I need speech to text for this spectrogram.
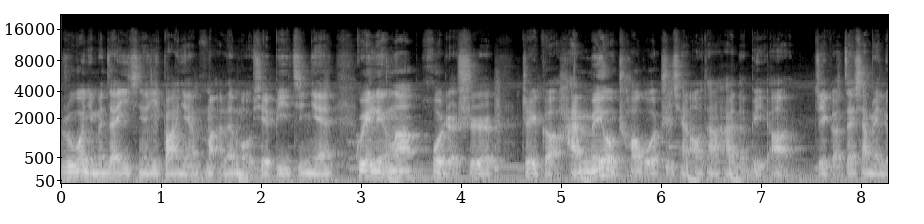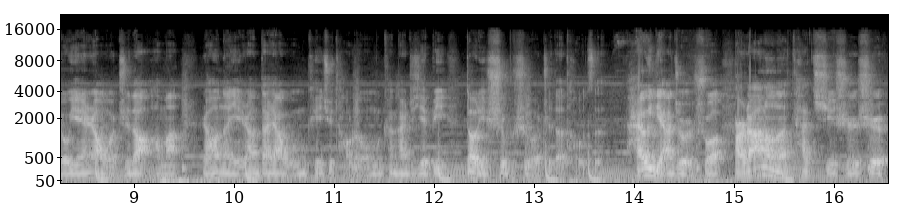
如果你们在一七年、一八年买了某些币，今年归零了，或者是这个还没有超过之前 all time high 的币啊。这个在下面留言让我知道好吗？然后呢，也让大家我们可以去讨论，我们看看这些币到底适不适合值得投资。还有一点啊，就是说，Cardano 呢，它其实是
